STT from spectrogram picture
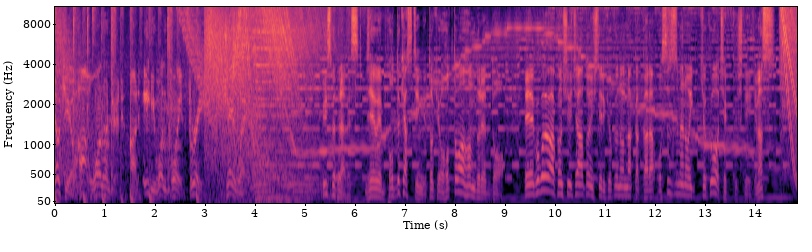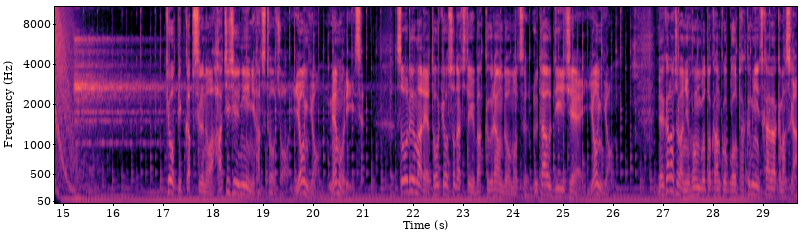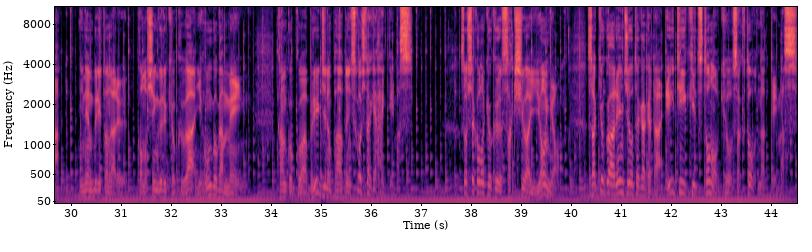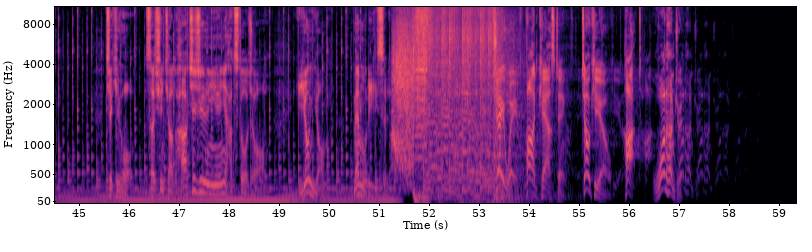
TOKYO HOT 100 on 81.3 J-WAVE クリス・ベプラーです。J-WAVE ポッドキャスティング TOKYO HOT 100、えーここでは今週チャートにしている曲の中からおすすめの一曲をチェックしていきます。今日ピックアップするのは82位に初登場44メモリーズソウル生まれ東京育ちというバックグラウンドを持つ歌う DJ44 えー彼女は日本語と韓国語を巧みに使い分けますが2年ぶりとなるこのシングル曲は日本語がメイン。韓国語はブリッジのパートに少しだけ入っています。そしてこの曲作詞は44作曲はアレンジを手掛けた AT キッズとの共作となっています。チェキホー最新チャート82位に初登場。44メモリーズ J-WAVE PODCASTING TOKYO HOT 100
